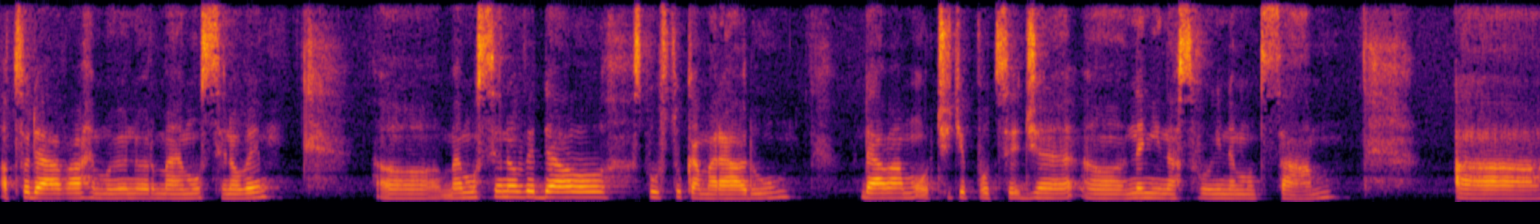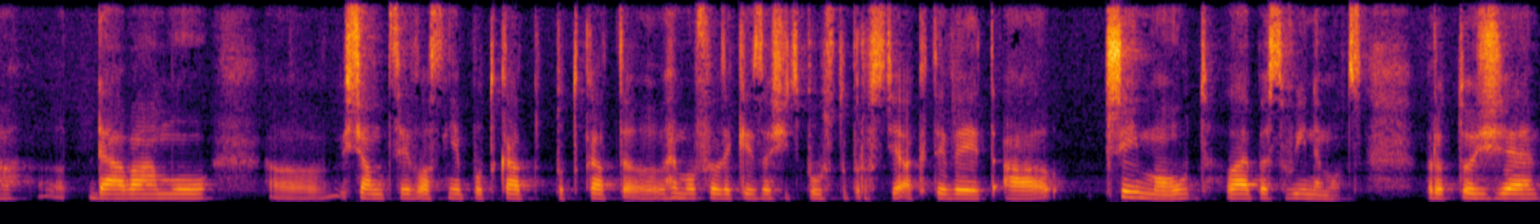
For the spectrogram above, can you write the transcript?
A co dává Hemo Junior mému synovi? Uh, mému synovi dal spoustu kamarádů, dává mu určitě pocit, že uh, není na svoji nemoc sám, a dává mu eh, šanci vlastně potkat, potkat eh, hemofiliky, zažít spoustu prostě aktivit a přijmout lépe svou nemoc. Protože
